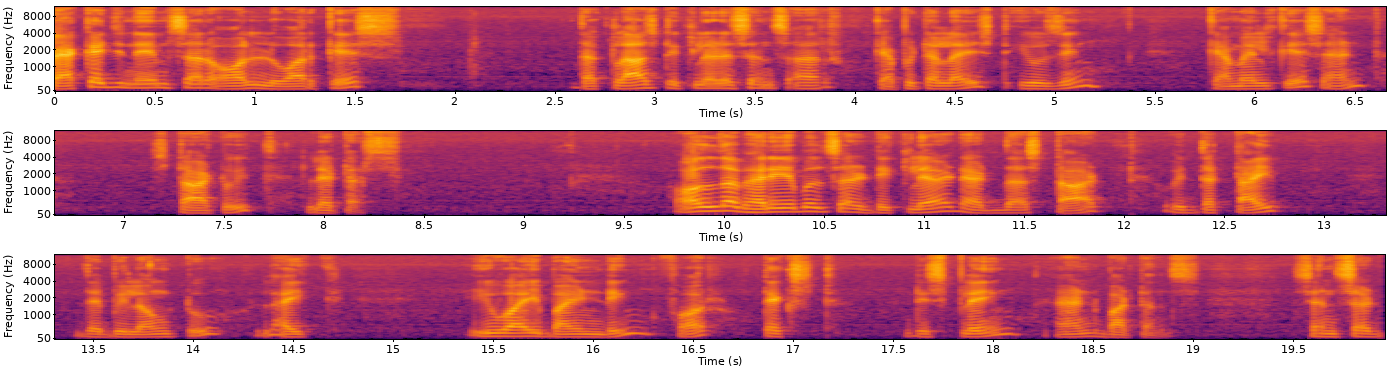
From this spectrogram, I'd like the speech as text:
package names are all lowercase, the class declarations are capitalized using camel case and start with letters. All the variables are declared at the start with the type they belong to like UI binding for text displaying and buttons, sensor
